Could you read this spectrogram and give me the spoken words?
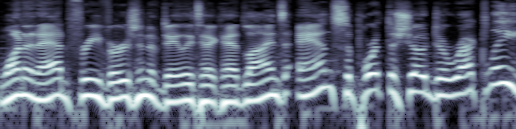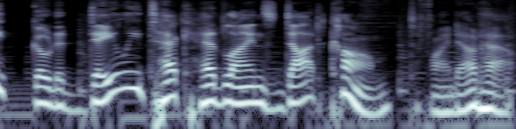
Want an ad free version of Daily Tech Headlines and support the show directly? Go to dailytechheadlines.com to find out how.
